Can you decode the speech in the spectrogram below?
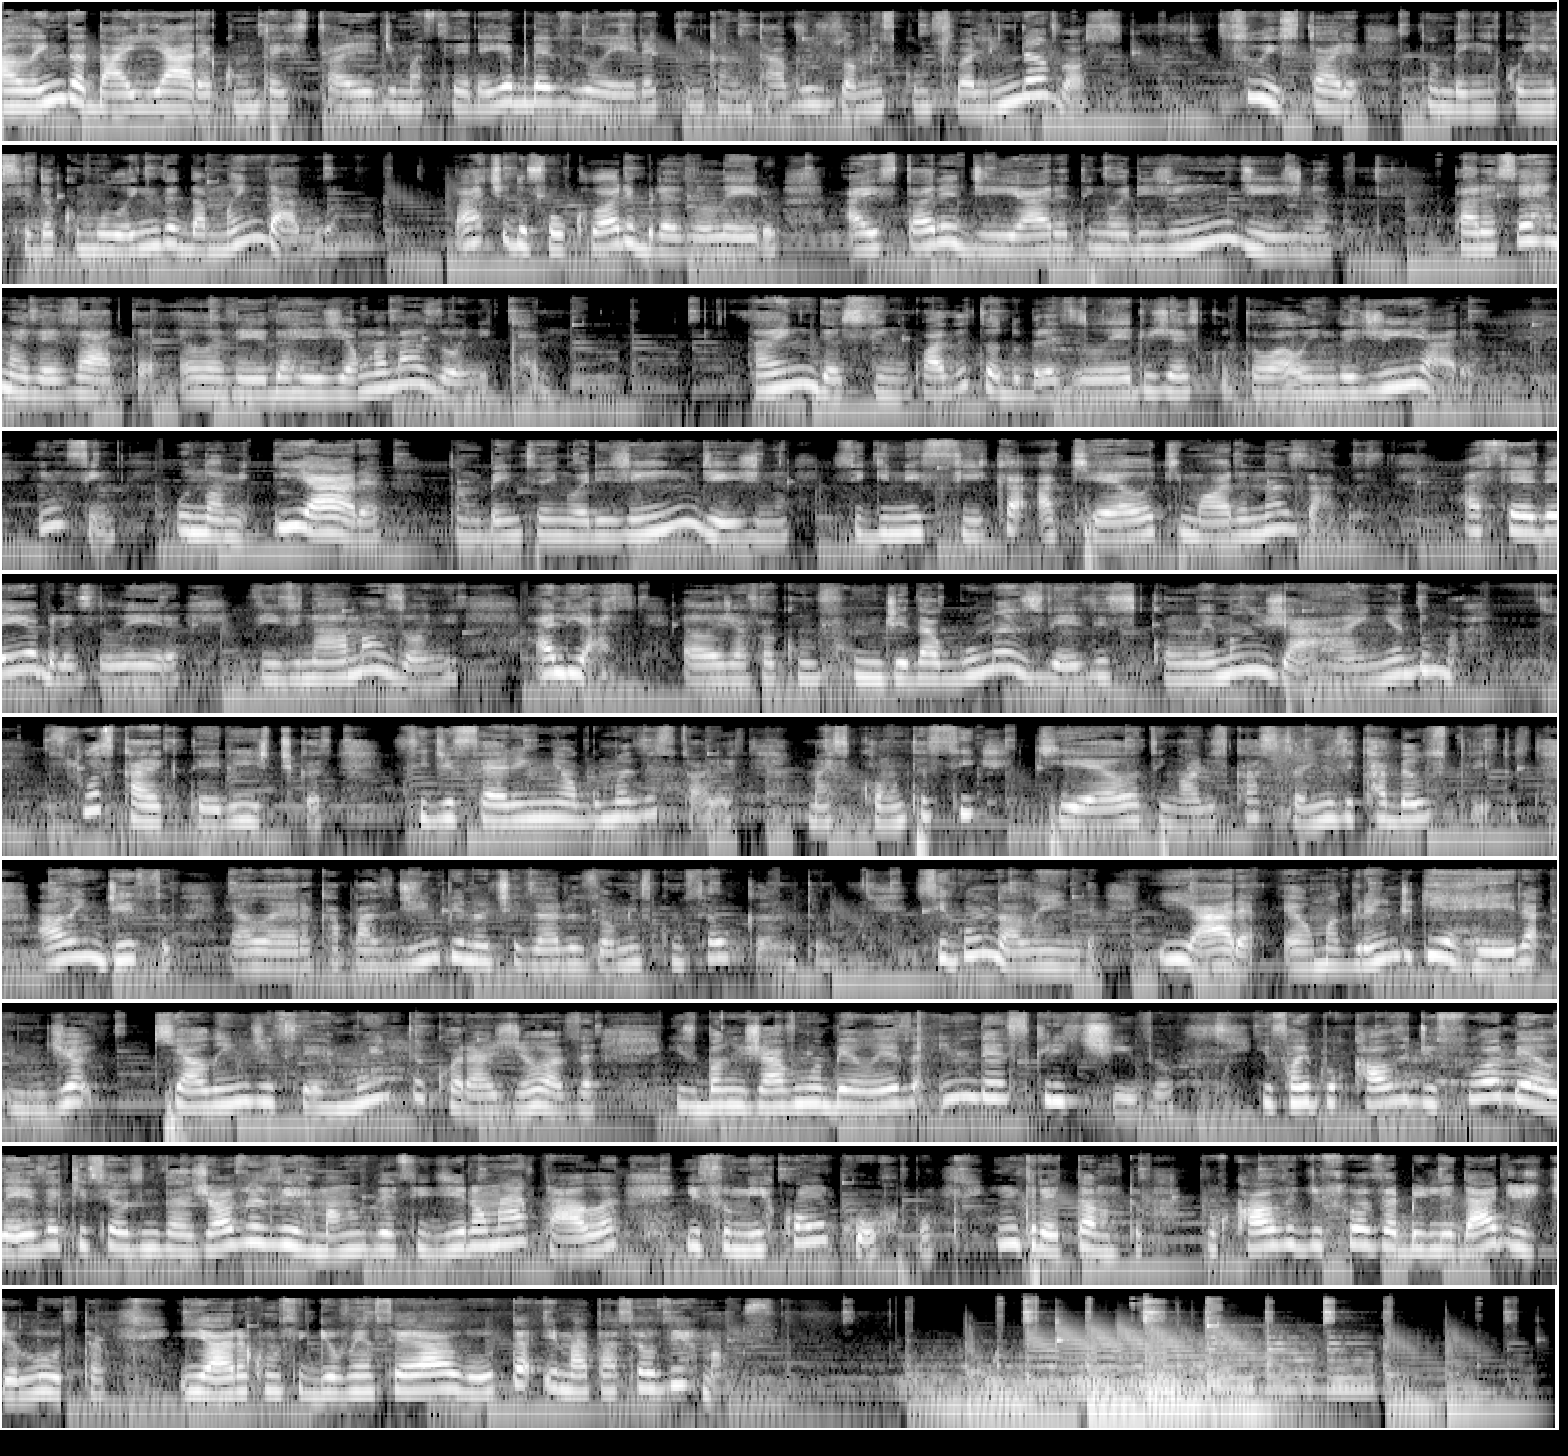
A lenda da Iara conta a história de uma sereia brasileira que encantava os homens com sua linda voz. Sua história também é conhecida como lenda da Mãe d'Água. Parte do folclore brasileiro, a história de Iara tem origem indígena. Para ser mais exata, ela veio da região amazônica. Ainda assim, quase todo brasileiro já escutou a lenda de Iara. Enfim, o nome Iara também tem origem indígena, significa aquela que mora nas águas. A sereia brasileira vive na Amazônia. Aliás, ela já foi confundida algumas vezes com Lemanjá, rainha do mar. Suas características se diferem em algumas histórias, mas conta-se que ela tem olhos castanhos e cabelos pretos. Além disso, ela era capaz de hipnotizar os homens com seu canto. Segundo a lenda, Yara é uma grande guerreira índia que, além de ser muito corajosa, esbanjava uma beleza indescritível. E foi por causa de sua beleza que seus invejosos irmãos decidiram matá-la e sumir com o corpo. Entretanto, por causa de suas habilidades de luta, Yara conseguiu vencer a luta e matar seus irmãos.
